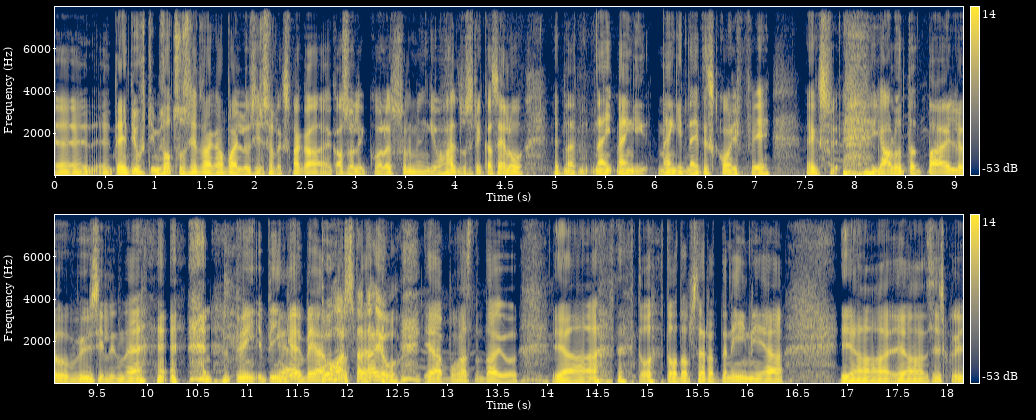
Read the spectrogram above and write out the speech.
äh, teed juhtimisotsuseid väga palju, siis oleks väga kasulik, kui oleks sul mingi vaheldusrikas elu, et nad mängid, mängid näiteks golfi, eks jalutad palju, füüsiline pinge peal. puhastad aju. ja puhastad aju ja to toodab serotoniini ja, ja, ja siis, kui,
